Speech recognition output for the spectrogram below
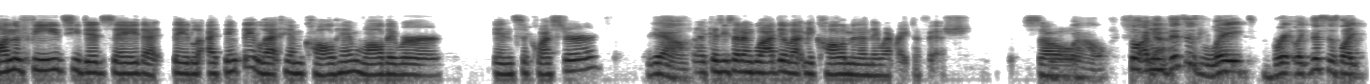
On the feeds, he did say that they, I think they let him call him while they were in sequester yeah. because he said, I'm glad they let me call him, and then they went right to fish. So Wow. So I mean, Yeah. this is late. Like this is like.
